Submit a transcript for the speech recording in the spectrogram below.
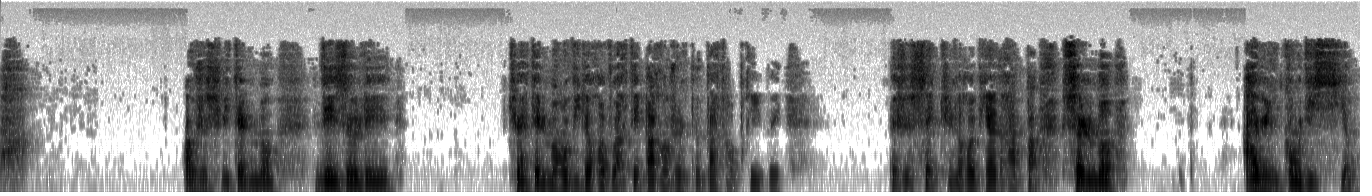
Oh, oh je suis tellement désolé. Tu as tellement envie de revoir tes parents, je ne peux pas t'en priver. Mais je sais que tu ne reviendras pas, seulement à une condition.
